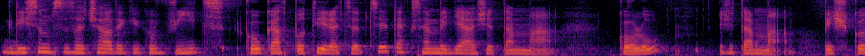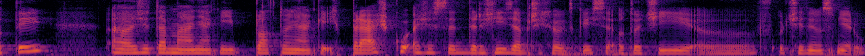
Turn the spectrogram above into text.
když jsem se začala tak jako víc koukat po té recepci, tak jsem viděla, že tam má kolu, že tam má piškoty, že tam má nějaký plato nějakých prášků a že se drží za břicho, když se otočí uh, v určitém směru.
